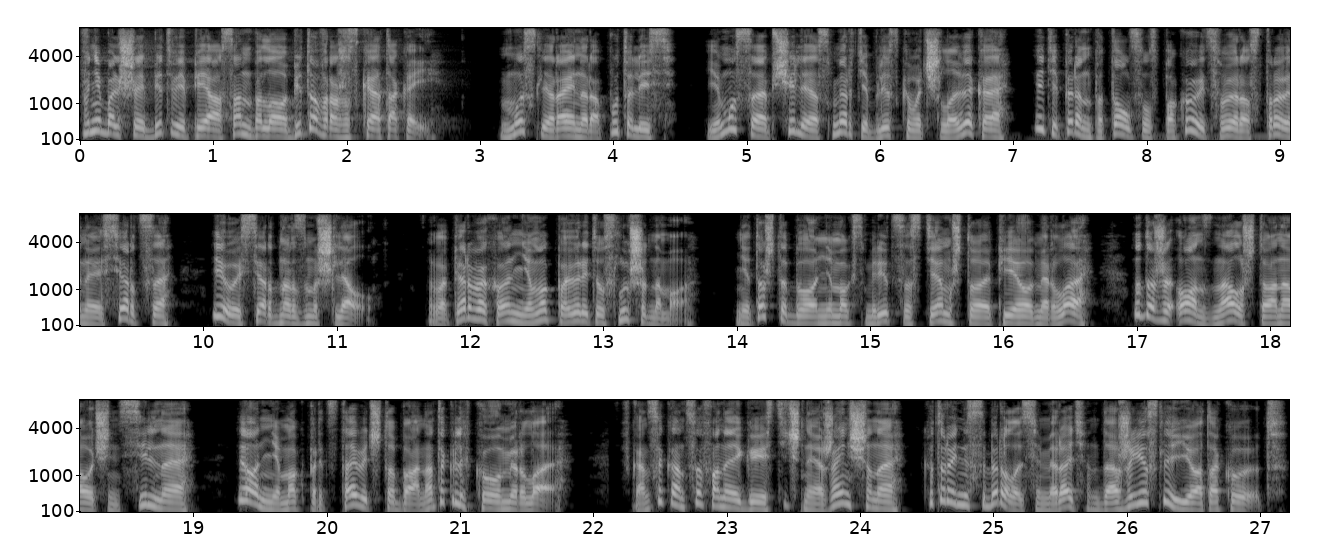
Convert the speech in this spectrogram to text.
в небольшой битве Пиасан была убита вражеской атакой». Мысли Райнера путались, ему сообщили о смерти близкого человека, и теперь он пытался успокоить свое расстроенное сердце и усердно размышлял. Во-первых, он не мог поверить услышанному. Не то чтобы он не мог смириться с тем, что Пия умерла, но даже он знал, что она очень сильная, и он не мог представить, чтобы она так легко умерла. В конце концов, она эгоистичная женщина, которая не собиралась умирать, даже если её атакуют.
